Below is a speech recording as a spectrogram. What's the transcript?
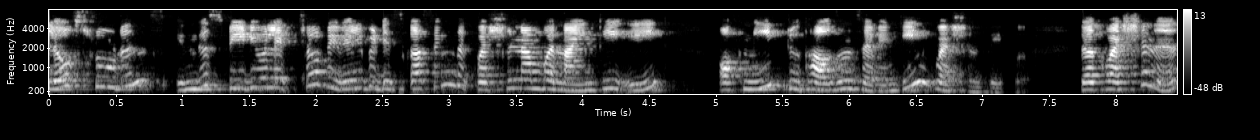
Hello students, in this video lecture we will be discussing the question number 98 of NEET 2017 question paper. The question is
